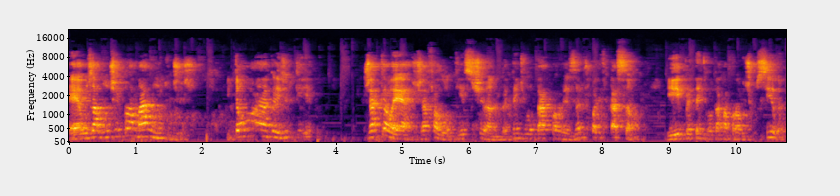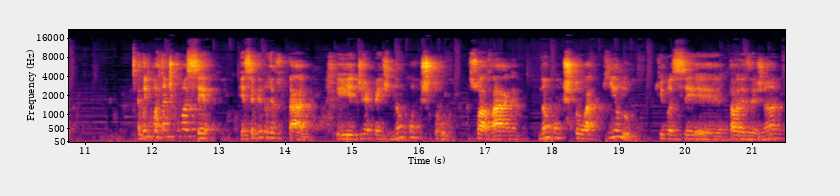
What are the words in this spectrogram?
é, os alunos reclamaram muito disso. Então, acredito que, já que a UERJ já falou que esse ano pretende voltar com o exame de qualificação e pretende voltar com a prova discursiva, é muito importante que você, recebendo o resultado e de repente não conquistou a sua vaga, não conquistou aquilo que você estava desejando,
